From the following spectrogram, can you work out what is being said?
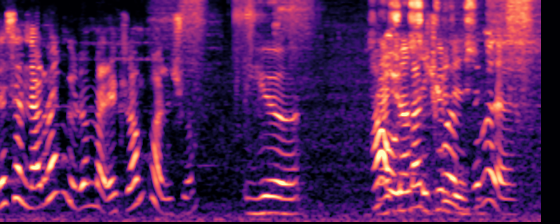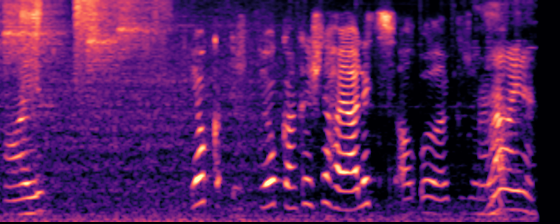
He sen nereden görüyorsun ben ekran paylaşıyorum. Yo. Sen Ha şu an mi? Hayır. Yok yok kanka işte hayalet al- olarak yazıyorum Ha, aynen.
